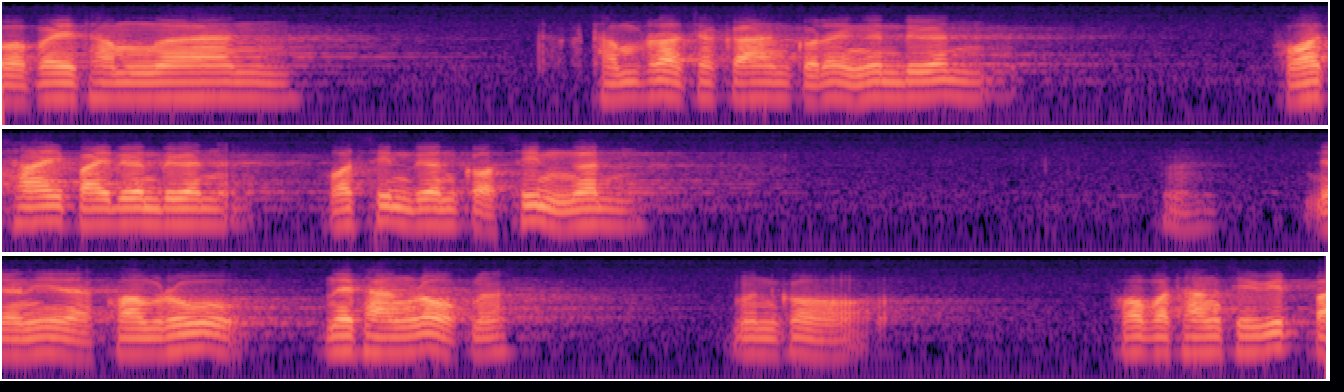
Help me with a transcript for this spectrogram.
ว่าไปทำงานทำราชการก็ได้เงินเดือน พอใช้ไปเดือนเดือน พอสิ้นเดือนก็สิ้นเงิน อย่างนี้แหละ ความรู้ในทางโลกนะ มันก็พอประทังชีวิตไป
